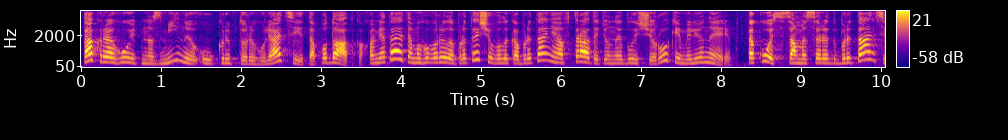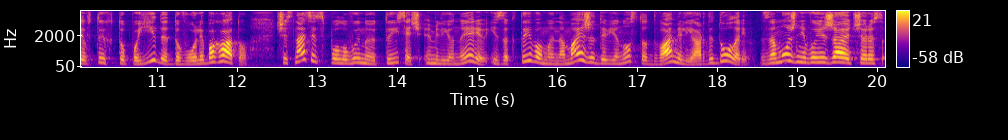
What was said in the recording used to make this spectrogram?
Так реагують на зміни у крипторегуляції та податках. Пам'ятаєте, ми говорили про те, що Велика Британія втратить у найближчі роки мільйонерів. Так ось саме серед британців, тих, хто поїде, доволі багато: 16,5 тисяч мільйонерів із активами на майже 92 мільярди доларів. Заможні виїжджають через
